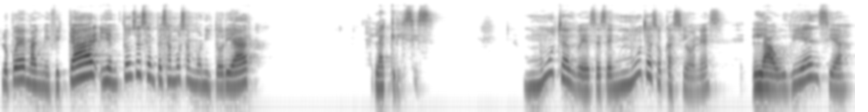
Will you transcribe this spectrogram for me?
lo puede magnificar y entonces empezamos a monitorear la crisis. Muchas veces, en muchas ocasiones, la audiencia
